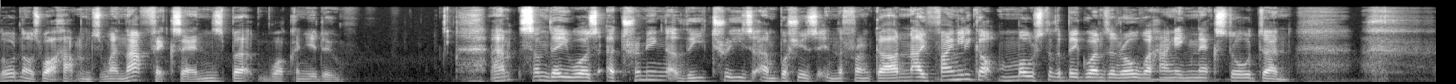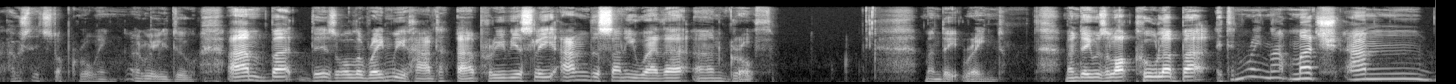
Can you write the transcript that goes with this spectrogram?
Lord knows what happens when that fix ends, but what can you do? Um, Sunday was trimming the trees and bushes in the front garden. I finally got most of the big ones that are overhanging next door done. I wish they'd stop growing. I really do. Um, but there's all the rain we had uh, previously and the sunny weather and growth. Monday it rained. Monday was a lot cooler, but it didn't rain that much, and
